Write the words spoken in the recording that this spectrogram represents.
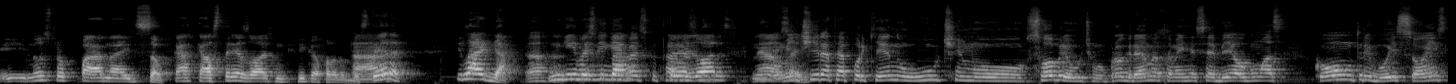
e não se preocupar na edição. Ficar aquelas três horas que a gente fica falando Tá. besteira e largar. Ninguém vai escutar. ninguém vai escutar três mesmo. horas. Não, mentira, até porque no último, sobre o último programa, eu também recebi algumas contribuições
